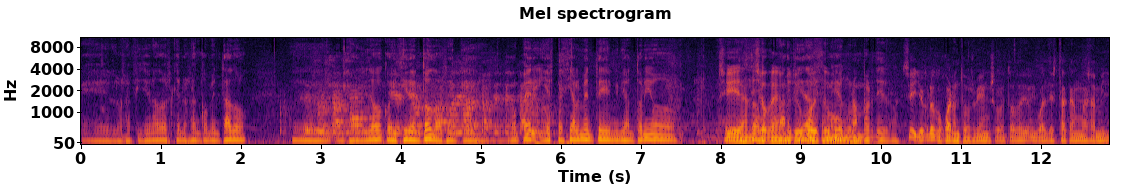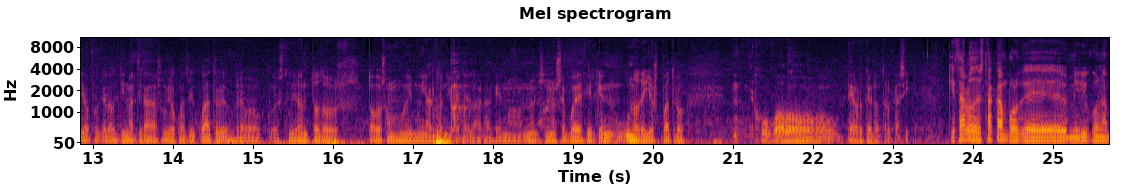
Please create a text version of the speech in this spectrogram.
eh, los aficionados que nos han comentado eh, el partido coinciden todos en que Roper y especialmente Emilio Antonio. Sí, han dicho que Miliuco hizo Emilio, un gran partido. Sí, yo creo que jugaron todos bien, sobre todo igual destacan más a Emilio porque la última tirada subió 4 y 4, pero estuvieron todos todos a un muy muy alto nivel, ¿eh? la verdad que no, no, no se puede decir que uno de ellos cuatro jugó peor que el otro casi. Quizás lo destacan porque Miliuco en la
